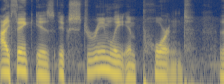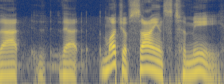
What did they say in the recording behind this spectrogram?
I think is extremely important. That that much of science to me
